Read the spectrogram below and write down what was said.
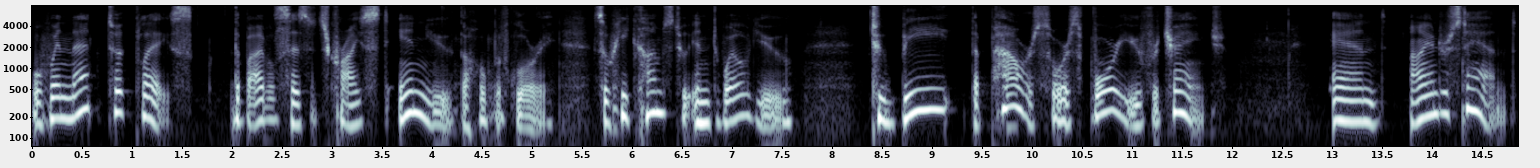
Well, when that took place, the Bible says it's Christ in you, the hope of glory. So he comes to indwell you to be the power source for you for change. And I understand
